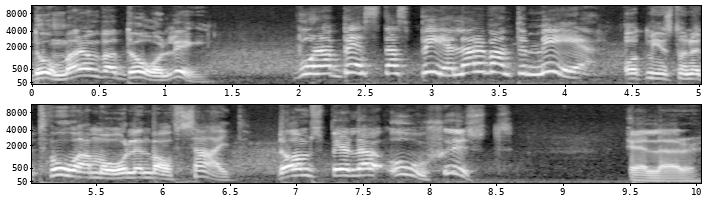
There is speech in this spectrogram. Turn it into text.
Domaren var dålig. Våra bästa spelare var inte med! Åtminstone två av målen var offside. De spelar oschysst. Eller,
